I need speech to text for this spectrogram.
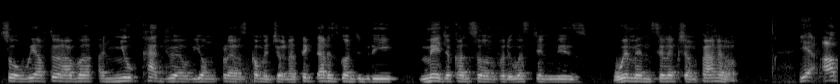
So we have to have a, a, new cadre of young players coming through. And I think that is going to be the major concern for the West Indies women's selection panel. Yeah, uh,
